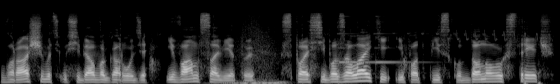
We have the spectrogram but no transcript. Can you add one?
выращивать у себя в огороде. И вам советую. Спасибо за лайки и подписку. До новых встреч!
